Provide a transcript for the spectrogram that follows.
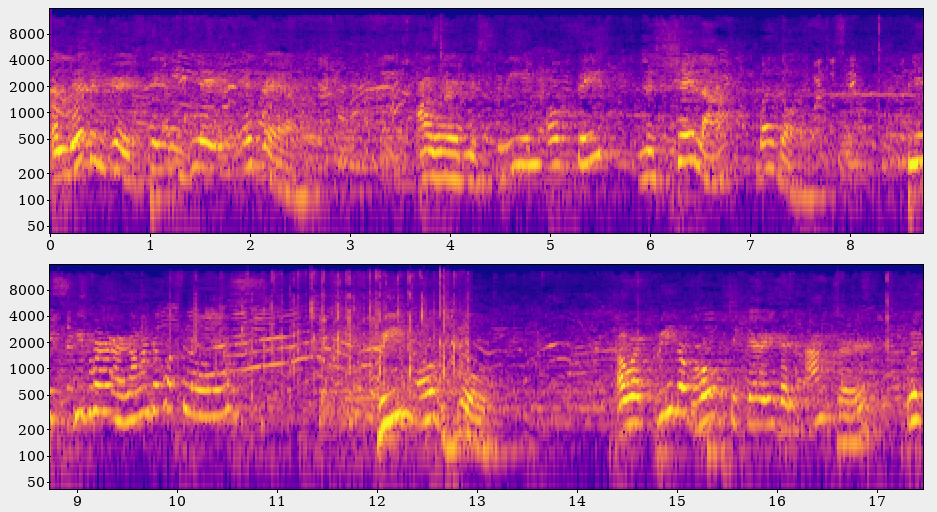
11 years staying here in Israel. Our Queen of Faith, Miss Sheila Baldor. Please give her a round of applause. Queen of Hope. Our Queen of Hope, she carries an anchor which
